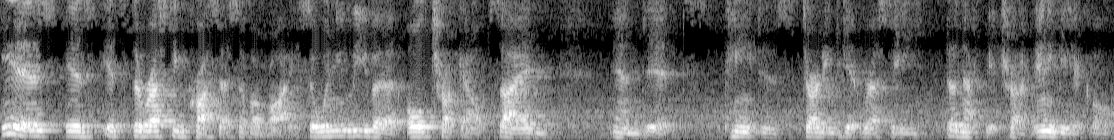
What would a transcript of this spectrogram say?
is, is it's the rusting process of our body. So when you leave an old truck outside and, its paint is starting to get rusty, doesn't have to be a truck, any vehicle,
